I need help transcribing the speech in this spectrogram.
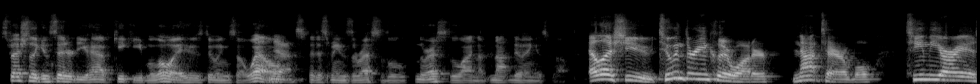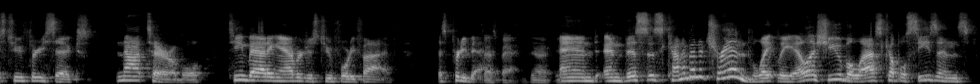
Especially considered you have Kiki Milloy who's doing so well. Yes. That just means the rest of the the rest of the lineup not doing as well. LSU, two and three in Clearwater, not terrible. Team ERA is 236, not terrible. Team batting average is 245. That's pretty bad. That's bad. Yeah, yeah. And and this has kind of been a trend lately. LSU the last couple seasons,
